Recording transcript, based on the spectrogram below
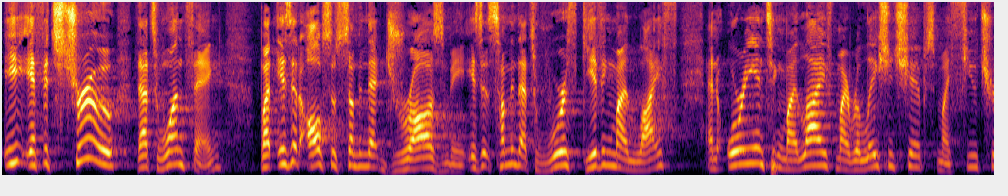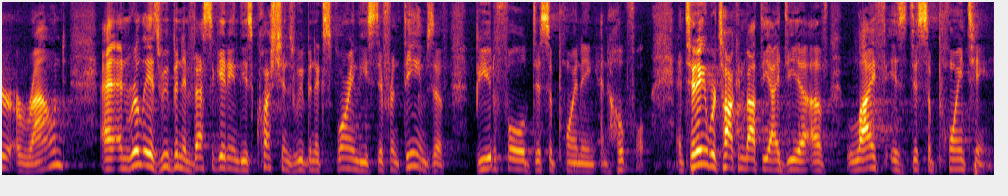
If it's true, that's one thing. But is it also something that draws me? Is it something that's worth giving my life and orienting my life, my relationships, my future around? And really, as we've been investigating these questions, we've been exploring these different themes of beautiful, disappointing, and hopeful. And today we're talking about the idea of life is disappointing.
